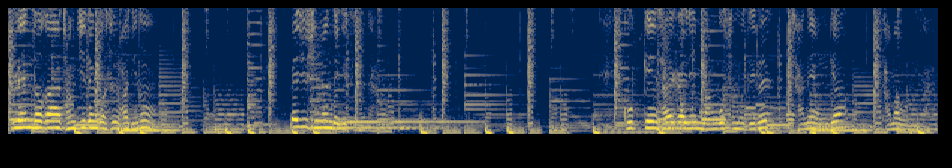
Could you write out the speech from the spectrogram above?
블렌더가 정지된 것을 확인 후 빼주시면 되겠습니다. 곱게 잘 갈린 망고 스무디를 잔에 옮겨 담아봅니다.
